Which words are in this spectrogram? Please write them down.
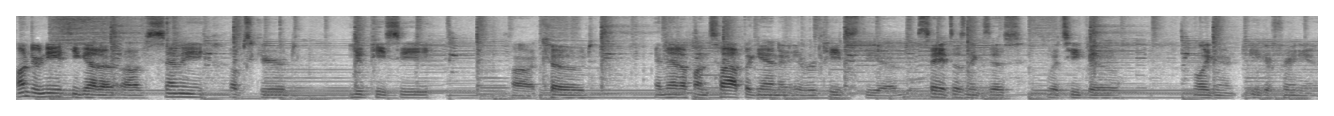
Underneath, you got a, a semi-obscured UPC uh, code, and then up on top again, it, it repeats the uh, say it doesn't exist Wetiko malignant egophrenia.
